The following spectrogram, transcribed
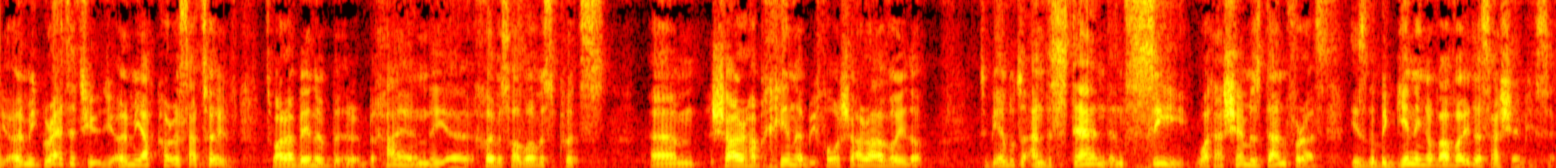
You owe me gratitude. You owe me Akoros Atov. That's why Rabbeinu Bechaya in the uh, Chovis Halvovis puts um, Shar Habchina before Shar Avodah. To be able to understand and see what Hashem has done for us is the beginning of Avodas Hashem, he says.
